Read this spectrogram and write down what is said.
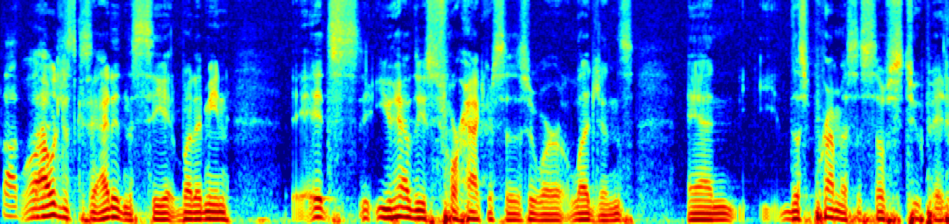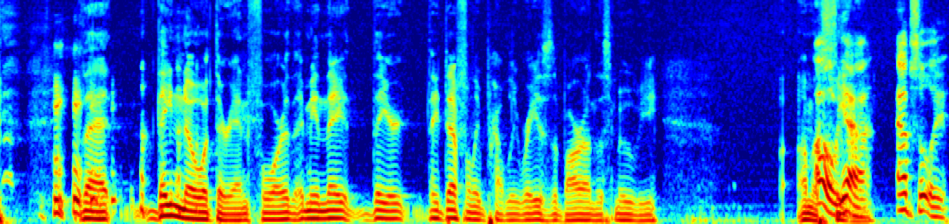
Bob. Well, I was just gonna say I didn't see it, but I mean, it's you have these four actresses who are legends, and this premise is so stupid that they know what they're in for. I mean, they they are they definitely probably raised the bar on this movie. I'm oh assuming. yeah, absolutely.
